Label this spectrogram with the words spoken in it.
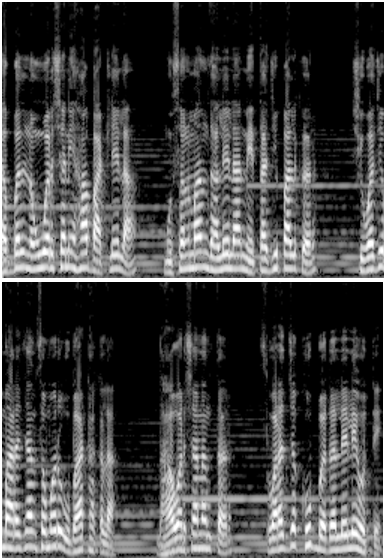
तब्बल नऊ वर्षांनी हा बाटलेला मुसलमान झालेला नेताजी पालकर शिवाजी महाराजांसमोर उभा ठाकला. दहा वर्षानंतर स्वराज्य खूप बदललेले होते.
